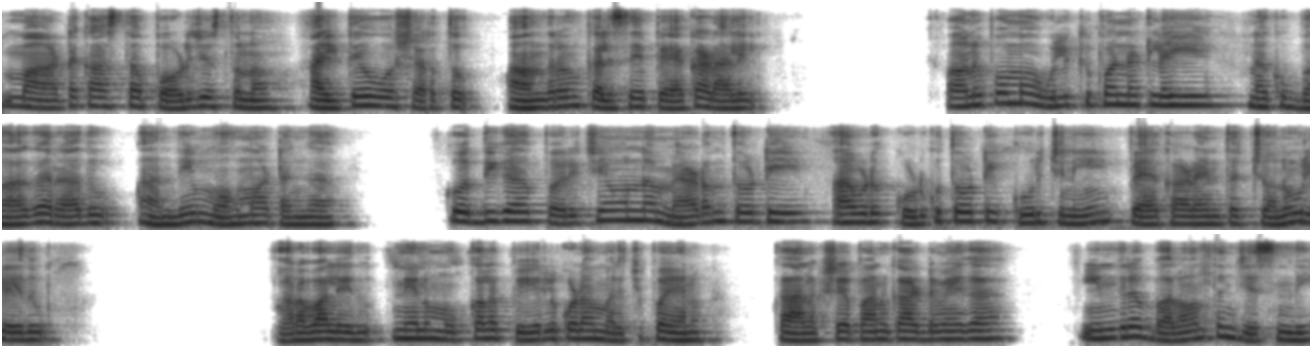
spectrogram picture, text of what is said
మాట కాస్త పాడు చేస్తున్నాం అయితే ఓ షరతు. అందరం కలిసే పేకాడాలి. అనుపమ ఉలికి పడినట్లయి నాకు బాగా రాదు అంది మొహమాటంగా. కొద్దిగా పరిచయం ఉన్న మేడంతోటి ఆవిడ కొడుకుతోటి కూర్చుని పేకాడేంత చనువు లేదు. పర్వాలేదు నేను ముక్కల పేర్లు కూడా మర్చిపోయాను. కాలక్షేపానికి ఆడమేగా ఇందిర బలవంతం చేసింది.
